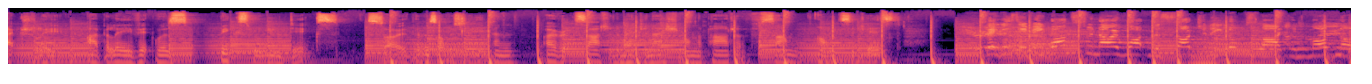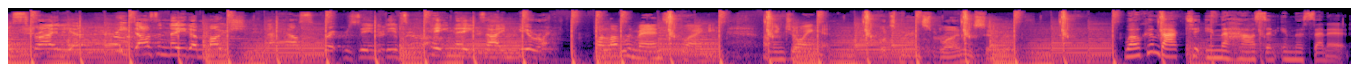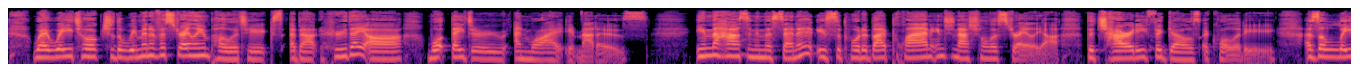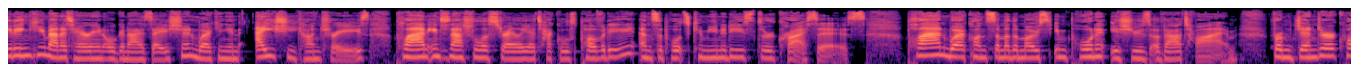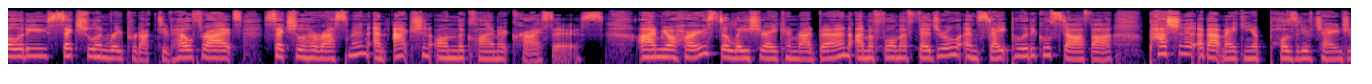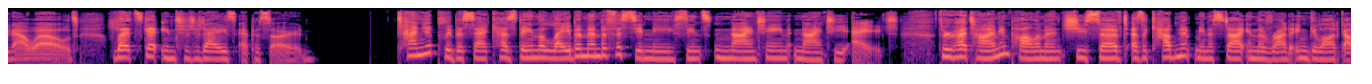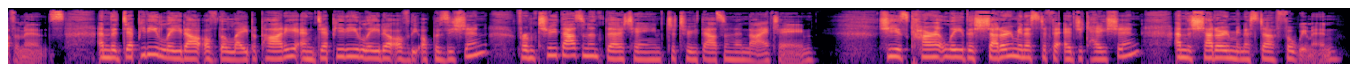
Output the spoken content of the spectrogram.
Actually, I believe it was big swinging dicks. So there was obviously an overexcited imagination on the part of some, I would suggest. Because if he wants to know what misogyny looks like in modern Australia, he doesn't need a motion in the House of Representatives, he needs a mirror. I love the mansplaining. I'm enjoying it. What's mansplaining, Senator? Welcome back to In the House and in the Senate, where we talk to the women of Australian politics about who they are, what they do, and why it matters. In the House and in the Senate is supported by Plan International Australia, the charity for girls' equality. As a leading humanitarian organisation working in 80 countries, Plan International Australia tackles poverty and supports communities through crisis. Plan work on some of the most important issues of our time, from gender equality, sexual and reproductive health rights, sexual harassment, and action on the climate crisis. I'm your host, Alicia Aiken Radburn. I'm a former federal and state state political staffer, passionate about making a positive change in our world. Let's get into today's episode. Tanya Plibersek has been the Labor member for Sydney since 1998. Through her time in Parliament, she served as a cabinet minister in the Rudd and Gillard governments and the deputy leader of the Labor Party and deputy leader of the opposition from 2013 to 2019. She is currently the Shadow Minister for Education and the Shadow Minister for Women.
